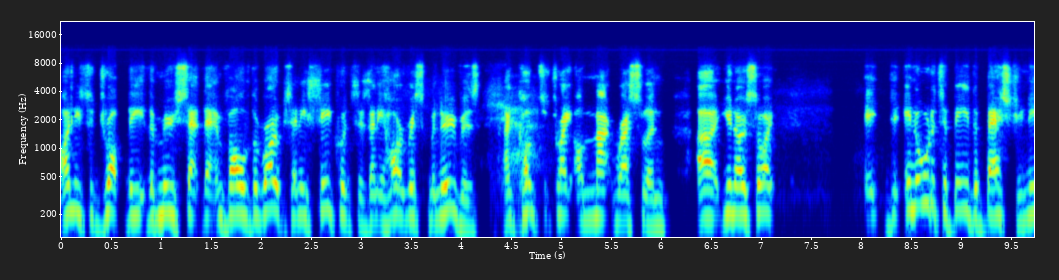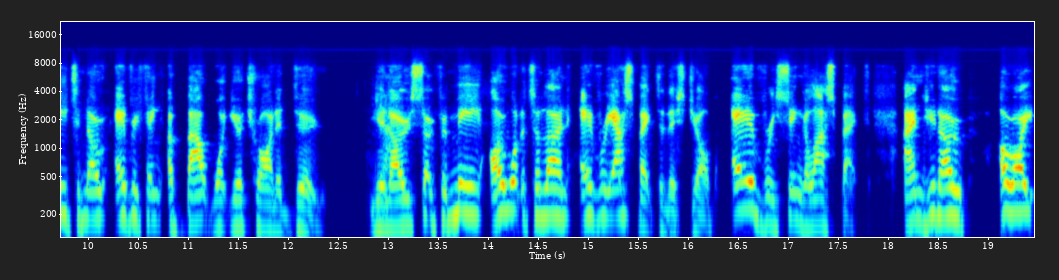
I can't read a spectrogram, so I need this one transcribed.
I need to drop the the move set that involve the ropes, any sequences, any high risk maneuvers, and concentrate on mat wrestling. Uh, you know, so I, it, in order to be the best, you need to know everything about what you're trying to do. You Yeah. know, so for me, I wanted to learn every aspect of this job, every single aspect. And you know, all right,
